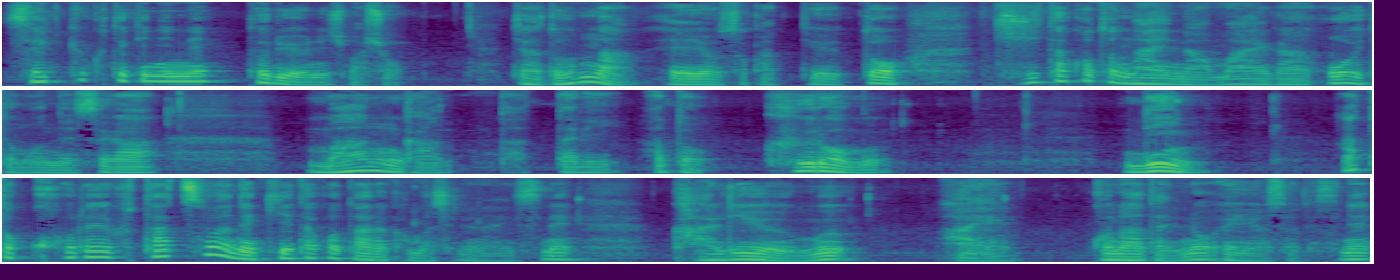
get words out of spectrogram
積極的にね、取るようにしましょう。じゃあどんな栄養素かっていうと、聞いたことない名前が多いと思うんですが、マンガンだったり、あとクロム、リン、あとこれ二つはね、聞いたことあるかもしれないですね。カリウム、亜鉛。このあたりの栄養素ですね。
